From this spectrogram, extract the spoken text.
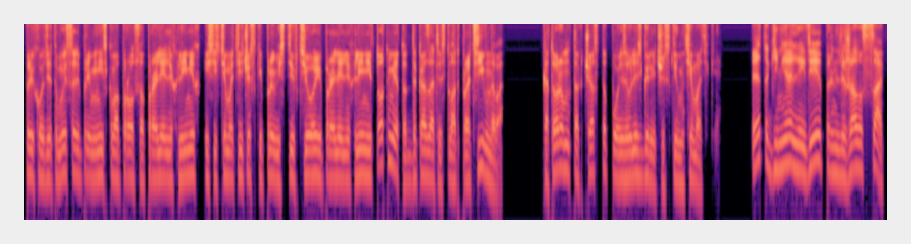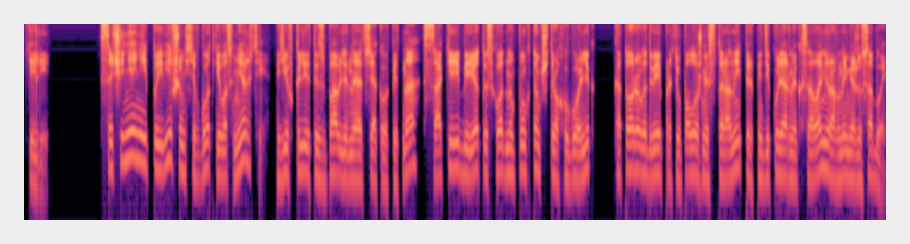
приходит мысль применить к вопросу о параллельных линиях и систематически провести в теории параллельных линий тот метод доказательства от противного, которым так часто пользовались греческие математики. Эта гениальная идея принадлежала Саккери. В сочинении, появившемся в год его смерти, Евклид, избавленный от всякого пятна, Саккери берет исходным пунктом четырехугольник, которого две противоположные стороны, перпендикулярные к основанию, равны между собой.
